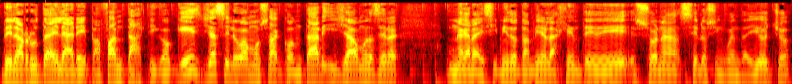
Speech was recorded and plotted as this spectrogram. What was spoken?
de la ruta de la arepa. Fantástico. Que es, ya se lo vamos a contar y ya vamos a hacer un agradecimiento también a la gente de Zona 058.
